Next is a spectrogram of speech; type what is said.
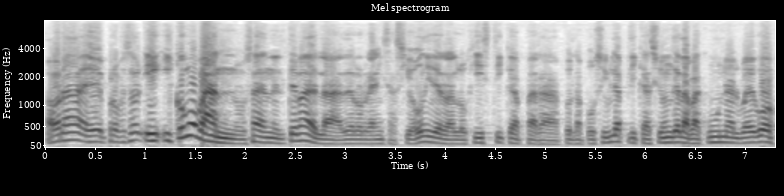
Ahora, eh, profesor, ¿y, cómo van, o sea, en el tema de la, de la organización y de la logística para pues, la posible aplicación de la vacuna luego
